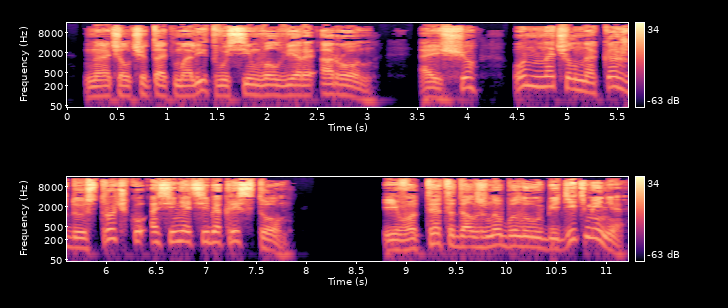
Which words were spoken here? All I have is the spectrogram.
— начал читать молитву символ веры Арон. А еще он начал на каждую строчку осенять себя крестом. И вот это должно было убедить меня?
